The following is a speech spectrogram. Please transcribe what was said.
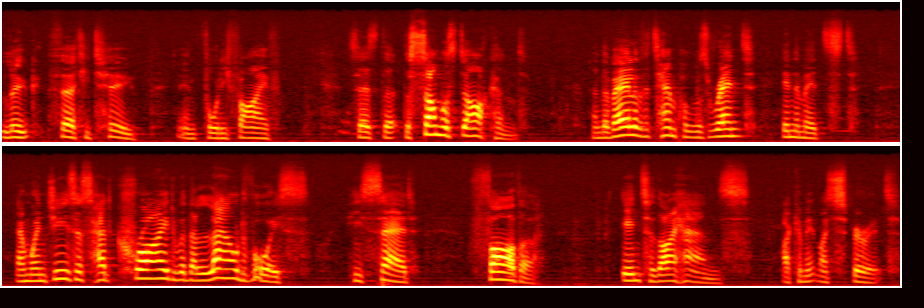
luke 32 in 45 it says that the sun was darkened and the veil of the temple was rent in the midst. And when jesus had cried with a loud voice he said father into thy hands I commit my spirit.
